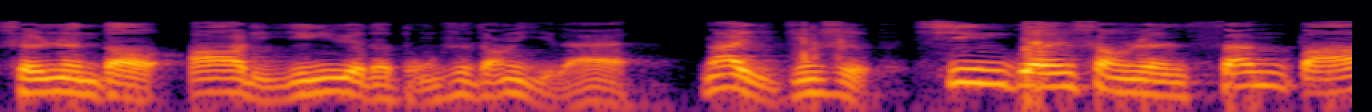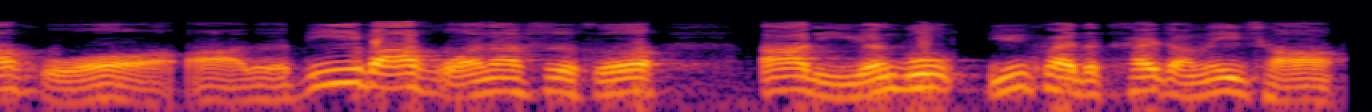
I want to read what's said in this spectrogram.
升任到阿里音乐的董事长以来。那已经是新官上任三把火啊！这个第一把火呢，是和阿里员工愉快的开展了一场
